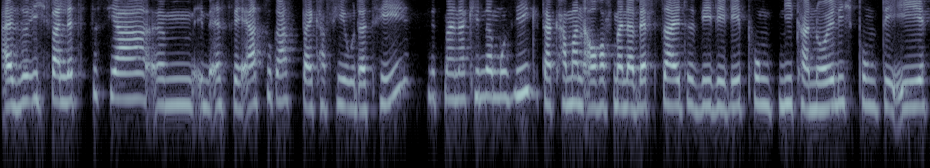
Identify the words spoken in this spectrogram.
Also ich war letztes Jahr ähm, im SWR zu Gast bei Kaffee oder Tee mit meiner Kindermusik. Da kann man auch auf meiner Webseite www.nikaneulich.de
